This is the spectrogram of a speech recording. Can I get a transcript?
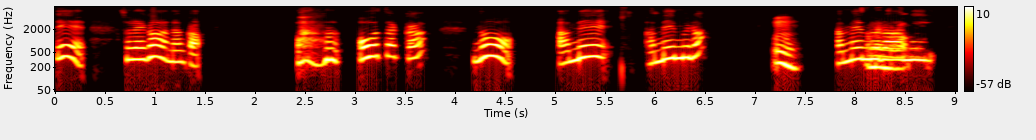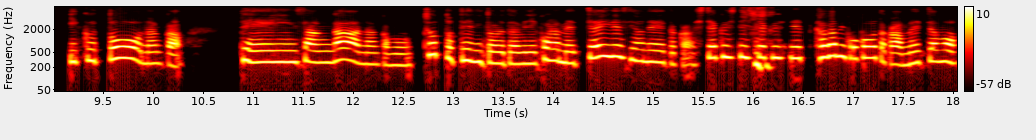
て、それがなんか、大阪のアメ、アメ村？うん。アメ村村に行くと、なんか、店員さんが、なんかもう、ちょっと手に取るために、これめっちゃいいですよね、とか、試着して、試着して、鏡こことか、めっちゃもう、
